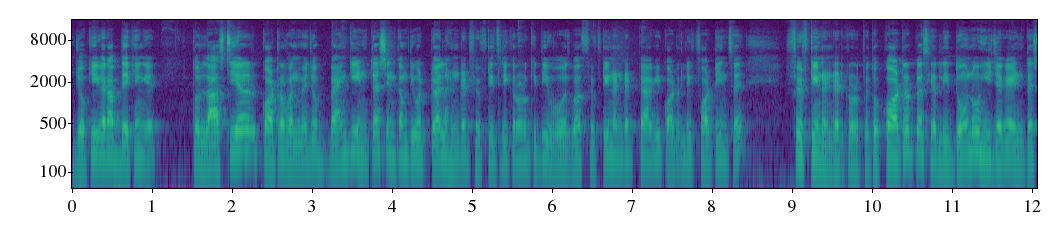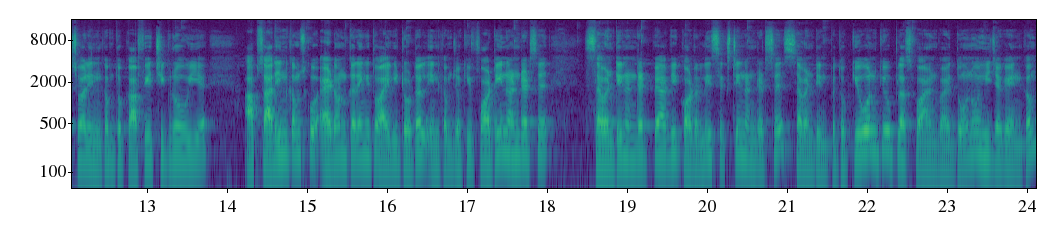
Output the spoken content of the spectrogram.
जो कि अगर आप देखेंगे तो लास्ट ईयर क्वार्टर वन में जो बैंक की इंटरेस्ट इनकम थी, वो twelve hundred fifty three crore की थी। वो इस बार फिफ्टीन हंड्रेड पे आ गई क्वार्टरली फोर्टीन से फिफ्टीन हंड्रेड करोड़ पे। तो क्वार्टर प्लस ईयरली दोनों ही जगह इंटरेस्ट वाली इनकम तो काफ़ी अच्छी ग्रो हुई है। आप सारी इनकम्स को ऐड ऑन करेंगे तो आएगी टोटल इनकम जो कि फोर्टीन हंड्रेड से सेवनटीन हंड्रेड पे आ गई क्वार्टरली सिक्सटीन हंड्रेड से सेवनटीन पे। तो Q one Q plus Y and Y दोनों ही जगह इनकम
